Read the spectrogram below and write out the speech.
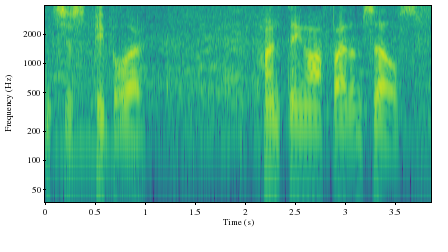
It's just people are hunting off by themselves.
